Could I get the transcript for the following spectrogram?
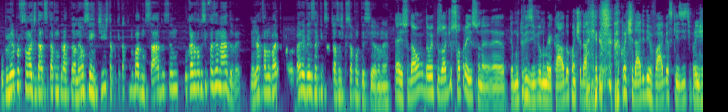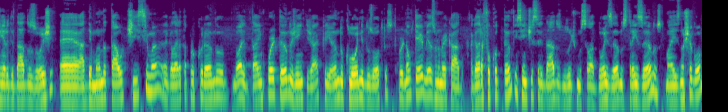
O primeiro profissional de dados que você tá contratando é um cientista, porque tá tudo bagunçado, você não- o cara não vai conseguir fazer nada, velho. Eu já falou várias, várias vezes aqui de situações que isso aconteceram, né? É, isso dá um, dá um episódio só pra isso, né? É, é muito visível no mercado a quantidade, a quantidade de vagas que existe pra engenheiro de dados hoje. É, a demanda tá altíssima, a galera tá procurando, olha, tá importando gente já, criando clone dos outros, por não ter mesmo no mercado. A galera focou tanto em cientista de dados nos últimos, sei lá, dois anos, três anos, mas não chegou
